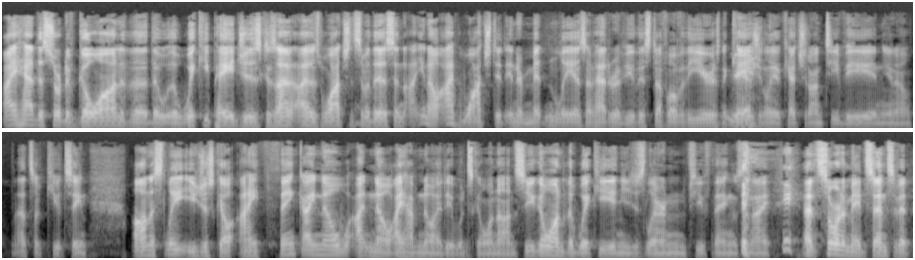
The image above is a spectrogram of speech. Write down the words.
I had to sort of go on to the the, the wiki pages because I, I was watching some of this, and I, you know I've watched it intermittently as I've had to review this stuff over the years, and Yeah. occasionally I'll catch it on TV, and you know that's a cute scene. Honestly, you just go, I think I know. I know I have no idea what's going on. So you go onto the wiki and you just learn a few things, and I that sort of made sense of it.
